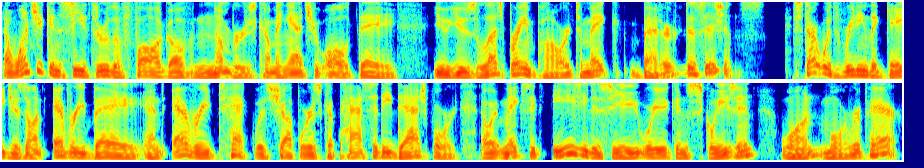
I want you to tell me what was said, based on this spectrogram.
Now, once you can see through the fog of numbers coming at you all day, you use less brain power to make better decisions. Start with reading the gauges on every bay and every tech with Shopware's capacity dashboard. Now, it makes it easy to see where you can squeeze in one more repair.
